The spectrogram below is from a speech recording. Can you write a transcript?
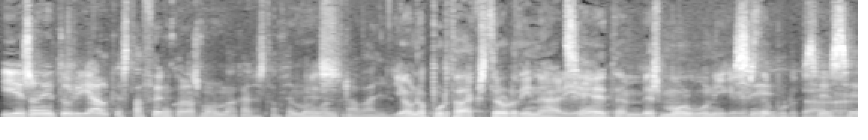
i és una editorial que està fent coses molt maques, està fent molt És- bon treball. Hi ha una portada extraordinària, Sí. eh? També és molt bonica aquesta sí, portada. Sí,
